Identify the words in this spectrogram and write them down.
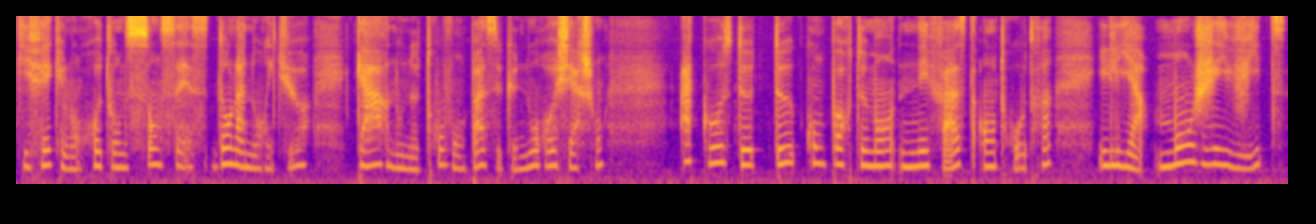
qui fait que l'on retourne sans cesse dans la nourriture car nous ne trouvons pas ce que nous recherchons à cause de deux comportements néfastes, entre autres. Il y a manger vite,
